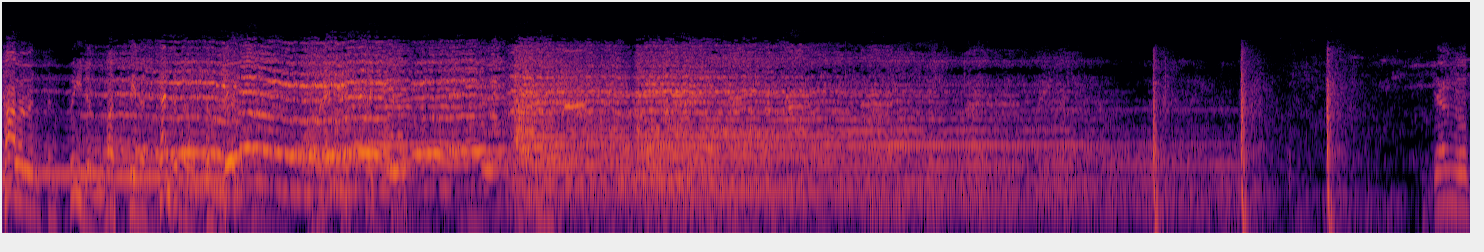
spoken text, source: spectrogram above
Tolerance and freedom must be the sentinels of this or any Christian. General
